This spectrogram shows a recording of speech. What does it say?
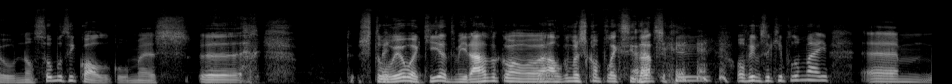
Eu não sou musicólogo, mas uh, estou eu aqui admirado com algumas complexidades que ouvimos aqui pelo meio. Um,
